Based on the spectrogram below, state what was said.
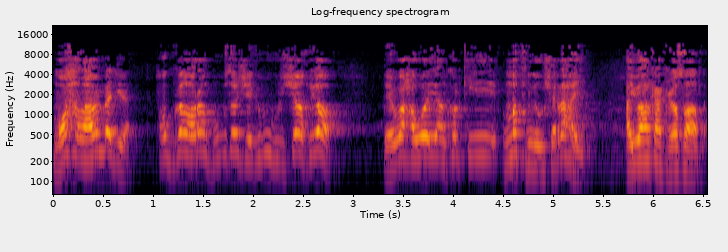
ma wax laaban baa jira. Xukunkaa horean kugu soo sheegay bu uri sheekyo dee waxa weeyaan kolkii matniga uu sharaxay ayuu halkaa kaga soo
